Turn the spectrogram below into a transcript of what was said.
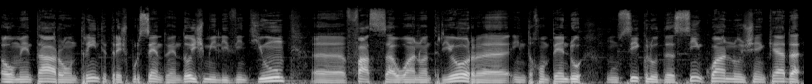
aumentaram 33% em 2021, uh, eh, face ao ano anterior, uh, interrompendo um ciclo de cinco anos em queda,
